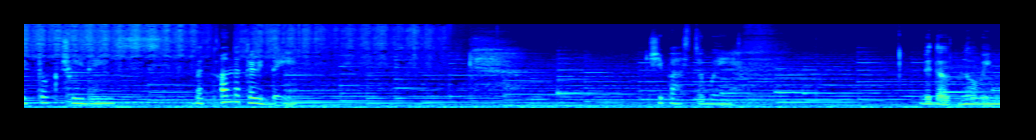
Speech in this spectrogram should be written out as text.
it took three days. But on the third day, she passed away without knowing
